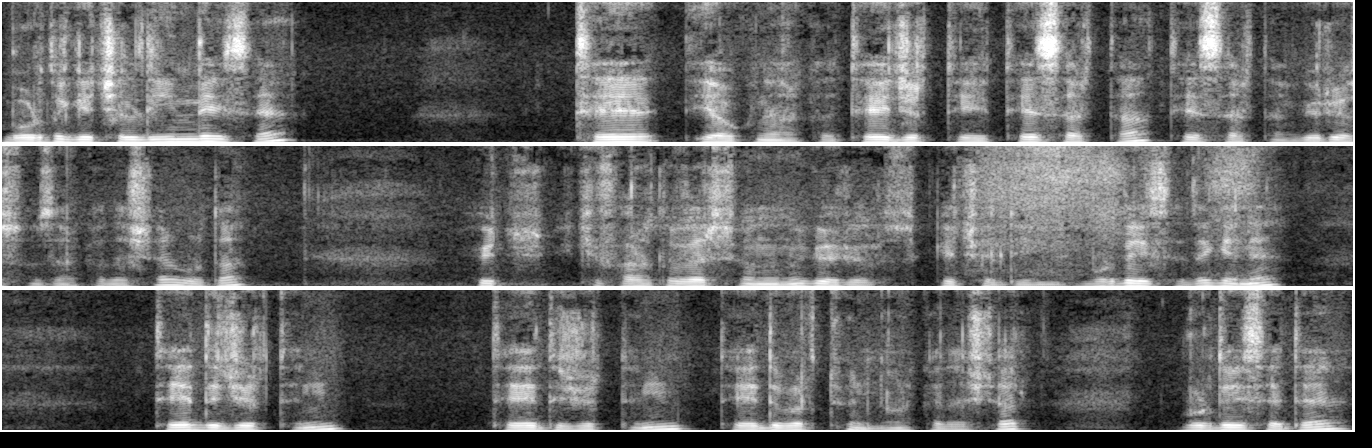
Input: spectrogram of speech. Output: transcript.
Burada geçildiğinde ise T diye okunuyor arkadaşlar. T cirti, T serta, T sertten görüyorsunuz arkadaşlar burada. 3 iki farklı versiyonunu görüyoruz geçildiğinde. Burada ise de gene T dicirtin, T dicirtin, T dibirtün arkadaşlar. Burada ise de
